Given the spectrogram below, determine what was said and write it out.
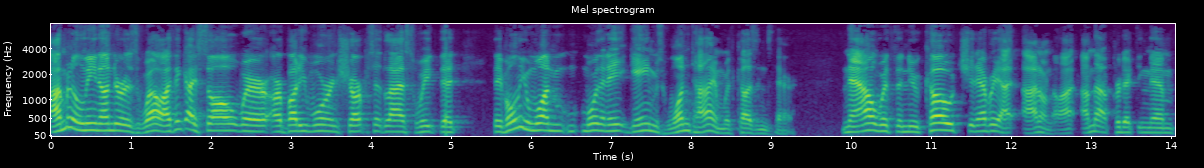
I'm going to lean under as well. I think I saw where our buddy Warren Sharp said last week that they've only won more than eight games one time with Cousins there. Now with the new coach and every, I, I don't know. I, I'm not predicting them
